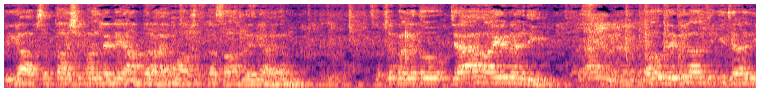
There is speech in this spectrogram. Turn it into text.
ठीक है आप सबका आशीर्वाद लेने यहाँ पर आया हूँ आप सबका साथ लेने आया हूँ। सबसे पहले तो जय I N L D Babu Devi Lal ji की जय जी।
